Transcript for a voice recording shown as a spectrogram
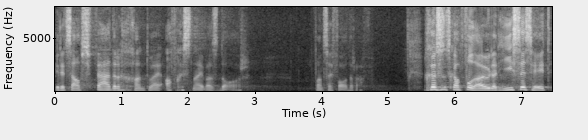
het dit selfs verder gegaan toe hy afgesny was daar van sy Vader af. Christendom volhou dat Jesus het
